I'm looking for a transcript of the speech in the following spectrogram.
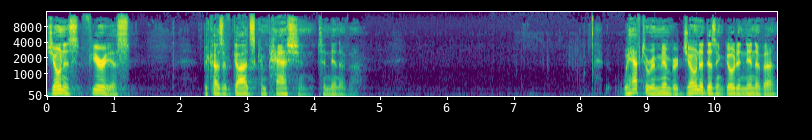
Jonah's furious because of God's compassion to Nineveh. We have to remember Jonah doesn't go to Nineveh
